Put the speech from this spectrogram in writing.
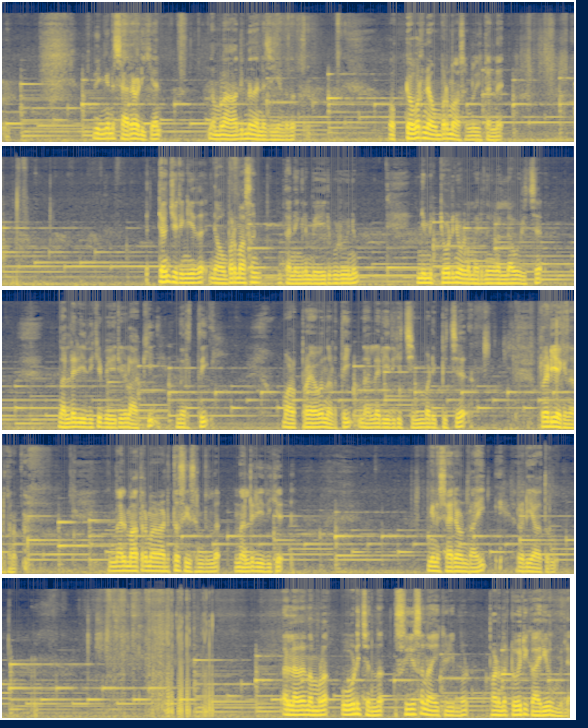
ഇതിങ്ങനെ ശരമടിക്കാൻ നമ്മൾ ആദ്യമേ തന്നെ ചെയ്യേണ്ടത് ഒക്ടോബർ നവംബർ മാസങ്ങളിൽ തന്നെ. ഏറ്റവും ചുരുങ്ങിയത് നവംബർ മാസം തന്നെങ്കിലും വേരുപുഴുവിനും നിമിറ്റോഡിനുമുള്ള മരുന്നുകളെല്ലാം ഒഴിച്ച് നല്ല രീതിക്ക് വേരുകളാക്കി നിർത്തി മഴപ്രയോഗം നടത്തി നല്ല രീതിക്ക് ചിമ്പടിപ്പിച്ച് റെഡിയാക്കി നിർത്തണം. എന്നാൽ മാത്രമാണ് അടുത്ത സീസണിൽ നല്ല രീതിക്ക് ഇങ്ങനെ ശരം ഉണ്ടായി റെഡിയാകത്തുള്ളൂ. അല്ലാതെ നമ്മൾ ഓടിച്ചെന്ന് സീസൺ ആയി കഴിയുമ്പോൾ പണിതിട്ട് ഒരു കാര്യവുമില്ല.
